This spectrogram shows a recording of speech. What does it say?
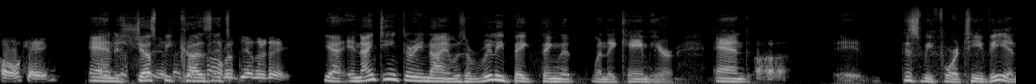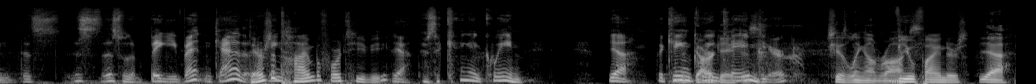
Oh, okay. And it's just curious. I because found it's it the other day. yeah. In 1939, it was a really big thing that when they came here, and Uh-huh. it, this is before TV, and this this this was a big event in Canada. The There's a time before TV. Yeah, there's a king and queen. Yeah, the king The and queen came Ages. here. Chiseling on rocks. Viewfinders. Yeah.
